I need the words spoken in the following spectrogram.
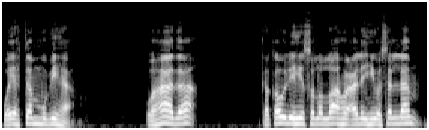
ويهتم بها. وهذا كقوله صلى الله عليه وسلم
